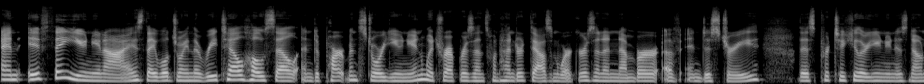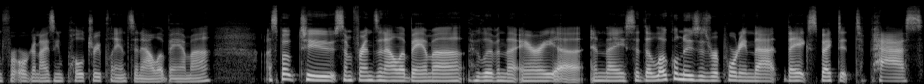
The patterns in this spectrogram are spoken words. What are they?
And if they unionize, they will join the Retail, Wholesale, and Department Store Union, which represents 100,000 workers in a number of industry. This particular union is known for organizing poultry plants in Alabama. I spoke to some friends in Alabama who live in the area, and they said the local news is reporting that they expect it to pass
